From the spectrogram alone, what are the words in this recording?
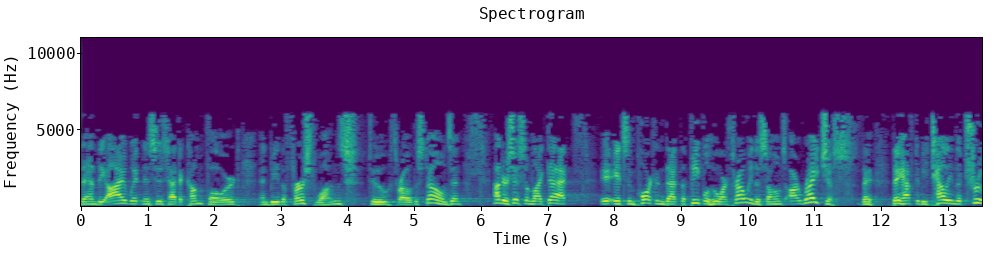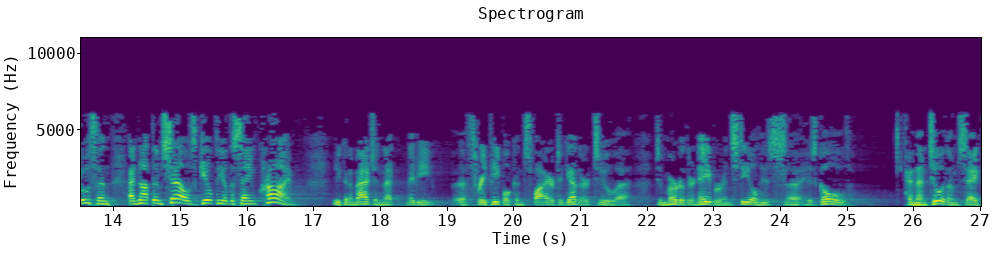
then the eyewitnesses had to come forward and be the first ones to throw the stones. And under a system like that, it's important that the people who are throwing the stones are righteous. They, they have to be telling the truth and, and not themselves guilty of the same crime. You can imagine that maybe uh, three people conspire together to, uh, to murder their neighbor and steal his, uh, his gold. And then two of them say,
